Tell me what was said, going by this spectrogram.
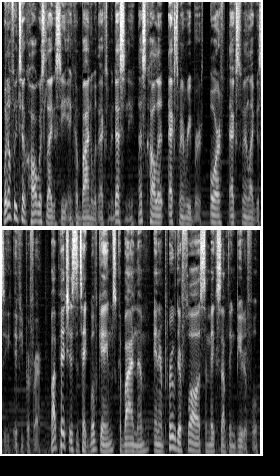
What if we took Hogwarts Legacy and combined it with X-Men Destiny? Let's call it X-Men Rebirth, or X-Men Legacy if you prefer. My pitch is to take both games, combine them, and improve their flaws to make something beautiful.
